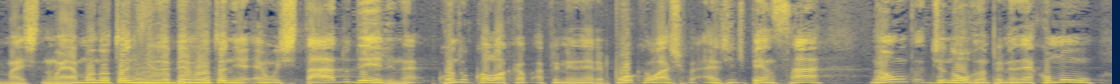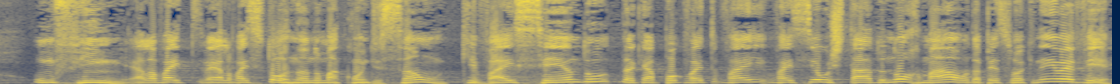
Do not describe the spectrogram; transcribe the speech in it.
mas não é a monotonia, não é bem monotonia, é um estado dele, né? Quando coloca a primeira é pouco, eu acho a gente pensar, não de novo na primeira como um, um, fim, ela vai, ela vai se tornando uma condição que vai sendo, daqui a pouco vai, vai, vai ser o estado normal da pessoa, que nem o EV,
